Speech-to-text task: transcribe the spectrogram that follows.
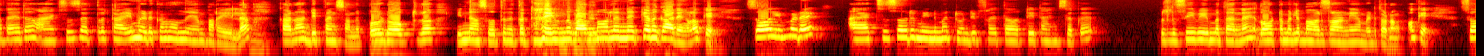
അതായത് ആക്സസ് എത്ര ടൈം എടുക്കണമെന്നൊന്നും ഞാൻ പറയില്ല. കാരണം ഡിപ്പെൻസ് ആണ്. ഇപ്പോൾ ഡോക്ടർ ഇന്ന അസുഖത്തിന് എത്ര ടൈം എന്ന് പറഞ്ഞ പോലെ തന്നെയൊക്കെയാണ് കാര്യങ്ങൾ. ഓക്കെ സോ ഇവിടെ ആക്സസ് ഒരു minimum twenty five thirty times ഒക്കെ റിസീവ് ചെയ്യുമ്പോൾ തന്നെ ഇത് ഓട്ടോമാറ്റിക് ബാർസ് റൺ ചെയ്യാൻ വേണ്ടി തുടങ്ങും. ഓക്കെ സോ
